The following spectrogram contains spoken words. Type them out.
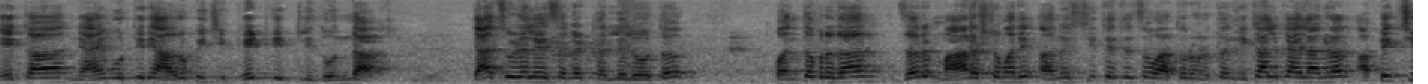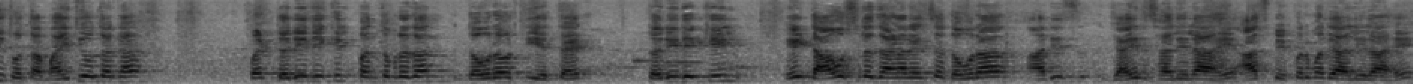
एका न्यायमूर्तीने आरोपीची भेट घेतली दोनदा त्याच वेळेला हे सगळं ठरलेलं होतं. पंतप्रधान जर महाराष्ट्रामध्ये अनिश्चिततेचं वातावरण होतं निकाल काय लागणार? अपेक्षित होता. माहिती होता का? पण तरी देखील पंतप्रधान दौऱ्यावरती येत आहेत. तरी देखील हे डावसला जाणाऱ्यांचा दौरा आधीच जाहीर झालेला आहे. आज पेपरमध्ये आलेला आहे.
